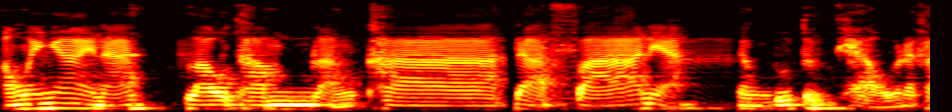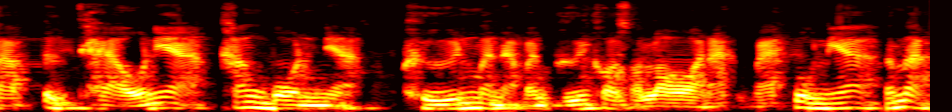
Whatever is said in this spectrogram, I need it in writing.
เอาง่ายๆนะ เราทำหลังคาดาดฟ้าเนี่ยอย่างดูตึกแถวนะครับ ตึกแถวเนี่ยข้างบนเนี่ยพื้นมันอะมันพื้นคอสลอนะถูกไหมพวกเนี้ยน้ำหนัก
